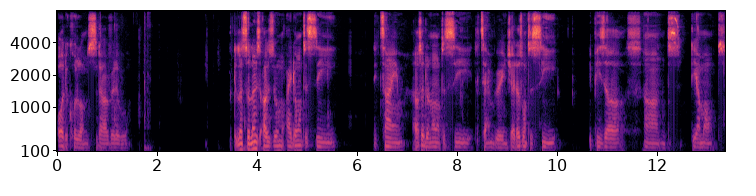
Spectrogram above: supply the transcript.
all the columns that are available. Okay, let's so let's assume I don't want to see the time. I also don't want to see the time range. I just want to see the pizzas and the amount.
